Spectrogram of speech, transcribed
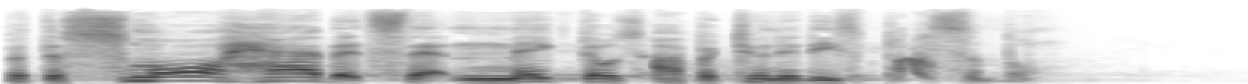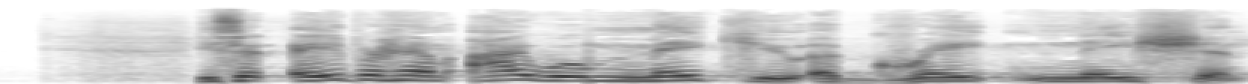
but the small habits that make those opportunities possible. He said, Abraham, I will make you a great nation.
